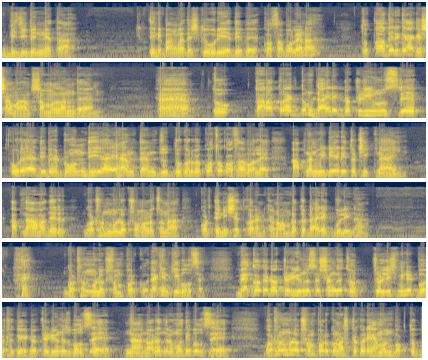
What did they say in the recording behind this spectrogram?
বিজিবির নেতা, তিনি বাংলাদেশকে উড়িয়ে দিবে, কথা বলে না। তো তাদেরকে আগে সামান সামলান দেন। হ্যাঁ তো তারা তো একদম ডাইরেক্ট ডক্টর ইউনুসরে উড়াইয়া দিবে ড্রোন দিয়ে হ্যান ত্যান যুদ্ধ করবে কত কথা বলে। আপনার মিডিয়ারই তো ঠিক নাই। আপনি আমাদের গঠনমূলক সমালোচনা করতে নিষেধ করেন কেন? আমরা তো ডাইরেক্ট বলি না। হ্যাঁ, গঠনমূলক সম্পর্ক। দেখেন কি বলছে। ব্যাংককে ডক্টর ইউনুসের সঙ্গে চল্লিশ মিনিট বৈঠকে ডক্টর ইউনুস বলছে না নরেন্দ্র মোদী বলছে গঠনমূলক সম্পর্ক নষ্ট করে এমন বক্তব্য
